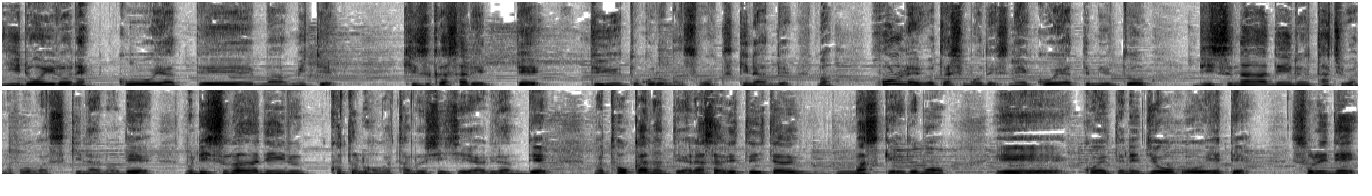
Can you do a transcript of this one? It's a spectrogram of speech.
いろいろね、こうやって、まあ見て気づかされてっていうところがすごく好きなんで、まあ本来私もですね、こうやってみると、リスナーでいる立場の方が好きなので、リスナーでいることの方が楽しいし、あれなんで、まあ、10日なんてやらされていただきますけれども、えー、こうやってね、情報を得て、それで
